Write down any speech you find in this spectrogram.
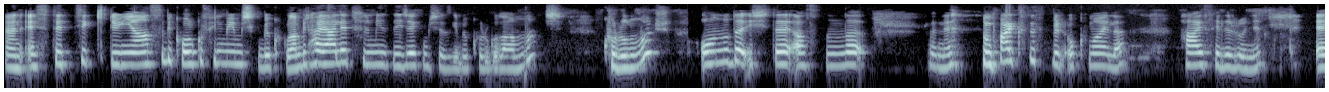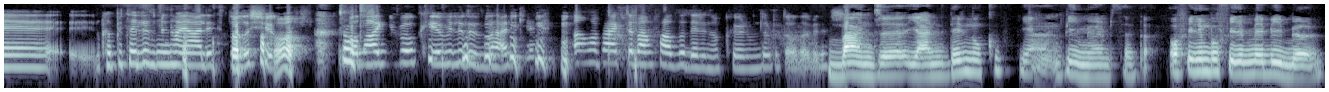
Yani estetik dünyası bir korku filmiymiş gibi kurgulanmış. Bir hayalet filmi izleyecekmişiz gibi kurgulanmış, kurulmuş. Onu da işte aslında hani Marksist bir okumayla Hay Seliruni. Ee, kapitalizmin hayaleti dolaşıyor. Çok... falan gibi okuyabiliriz belki. Ama belki de ben fazla derin okuyorumdur. Bu da olabilir. Bence yani derin okup yani bilmiyorum Seda. O film bu film mi bilmiyorum.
